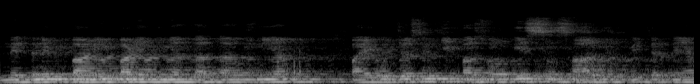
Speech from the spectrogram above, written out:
ਨਿਤਨੇਮ ਬਾਣੀ ਬਾਣੀ ਦੀਆਂ ਦਾਤਾਂ ਬਖਸ਼ਣੀਆਂ ਭਾਈ ਗੁਰਜਰ ਸਿੰਘ ਜੀ ਪਾਸੋਂ ਇਸ ਸੰਸਾਰ ਵਿੱਚ ਵਿਚਰਦੇ ਆ।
